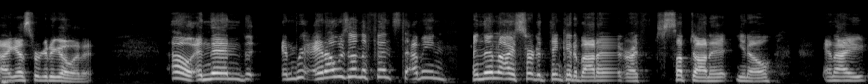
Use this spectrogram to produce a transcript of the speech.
I guess we're gonna go with it. Oh, and then the, and and I was on the fence. I mean, and then I started thinking about it, or I slept on it, you know. And I,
